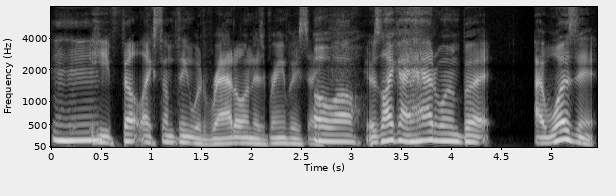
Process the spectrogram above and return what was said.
he felt like something would rattle in his brain. But he's like, Mm-hmm. Oh wow. it was like I had one, but I wasn't.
